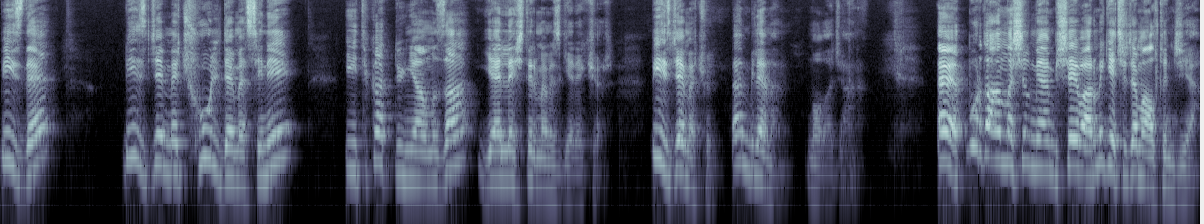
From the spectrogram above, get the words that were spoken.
Biz de bizce meçhul demesini itikat dünyamıza yerleştirmemiz gerekiyor. Bizce meçhul. Ben bilemem ne olacağını. Evet burada anlaşılmayan bir şey var mı? Geçeceğim altıncıya.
